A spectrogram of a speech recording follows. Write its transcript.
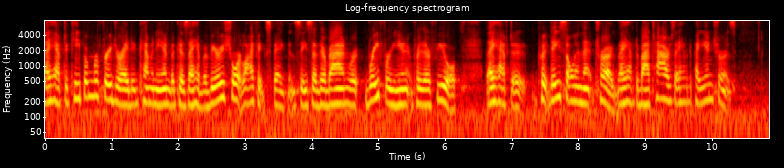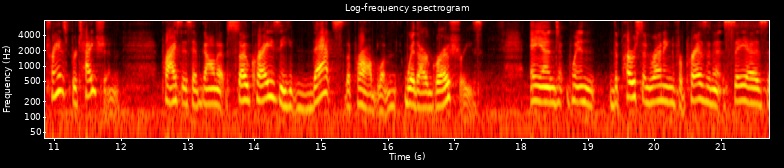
They have to keep them refrigerated coming in because they have a very short life expectancy, so they're buying re reefer unit for their fuel. They have to put diesel in that truck. They have to buy tires. They have to pay insurance. Transportation prices have gone up so crazy. That's the problem with our groceries. And when the person running for president says,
